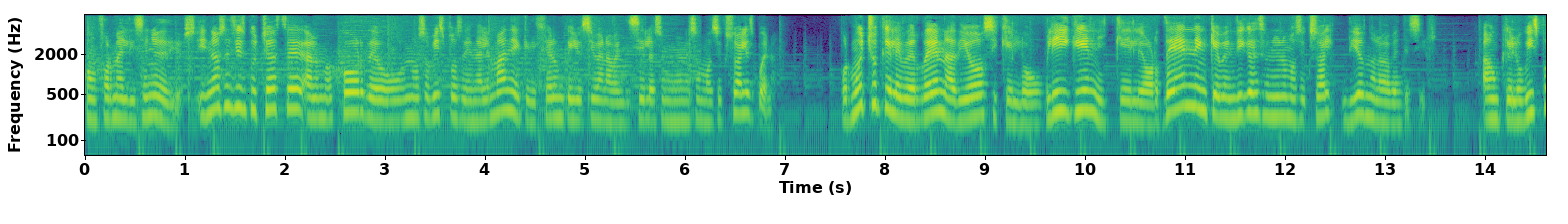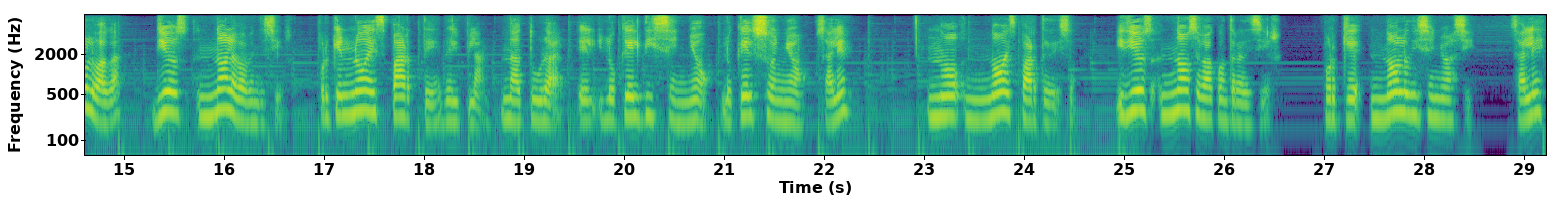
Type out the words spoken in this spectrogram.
conforme al diseño de Dios. Y no sé si escuchaste a lo mejor de unos obispos en Alemania que dijeron que ellos iban a bendecir las uniones homosexuales. Bueno, por mucho que le berren a Dios y que lo obliguen y que le ordenen que bendiga esa unión homosexual, Dios no la va a bendecir. Aunque el obispo lo haga, Dios no la va a bendecir, porque no es parte del plan natural, lo que él diseñó, lo que él soñó, ¿sale? No, no es parte de eso. Y Dios no se va a contradecir, porque no lo diseñó así. ¿sale?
